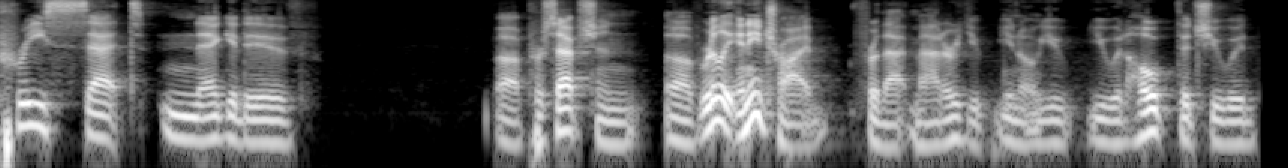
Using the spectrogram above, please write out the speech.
preset negative uh, perception of really any tribe for that matter. You you know you you would hope that you would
